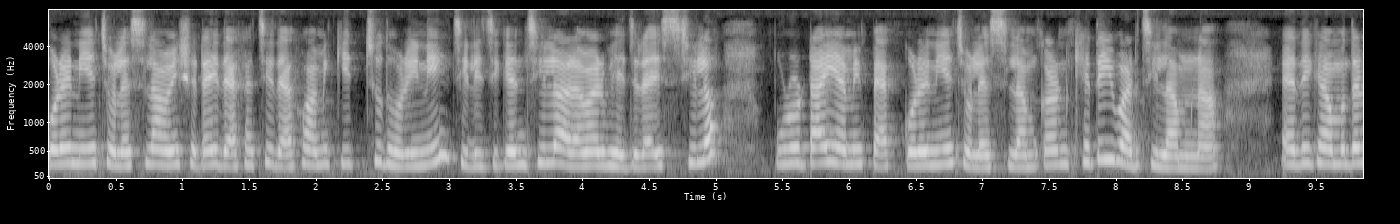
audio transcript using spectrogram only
করে নিয়ে চলেছিলাম আমি সেটাই দেখাচ্ছি, দেখো আমি কিচ্ছু ধরিনি চিলি চিকেন ছিল আর আমার ভেজ রাইস ছিল, পুরোটাই আমি প্যাক করে নিয়ে চলে এসেছিলাম, কারণ খেতেই পারছিলাম না। এদিকে আমাদের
